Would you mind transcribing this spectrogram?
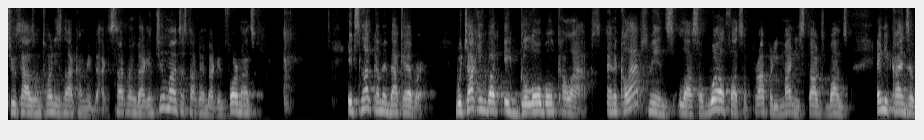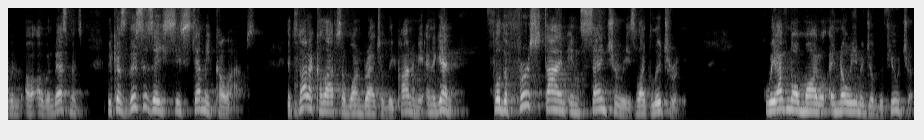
2020 is not coming back. It's not coming back in two months. It's not coming back in four months. It's not coming back ever. We're talking about a global collapse. And a collapse means loss of wealth, loss of property, money, stocks, bonds, any kinds of, of investments, because this is a systemic collapse. It's not a collapse of one branch of the economy. And again, for the first time in centuries, like literally, we have no model and no image of the future.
